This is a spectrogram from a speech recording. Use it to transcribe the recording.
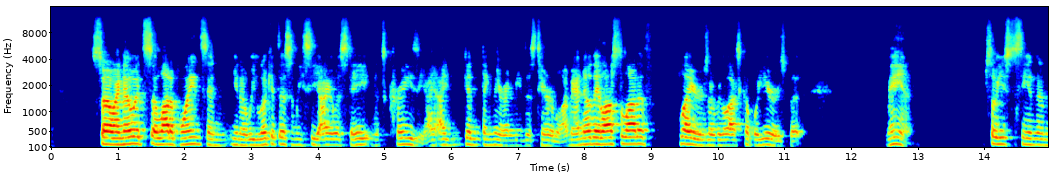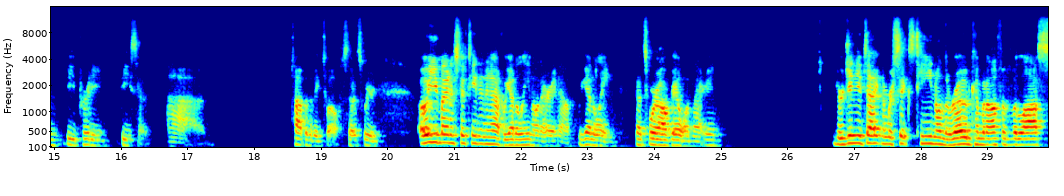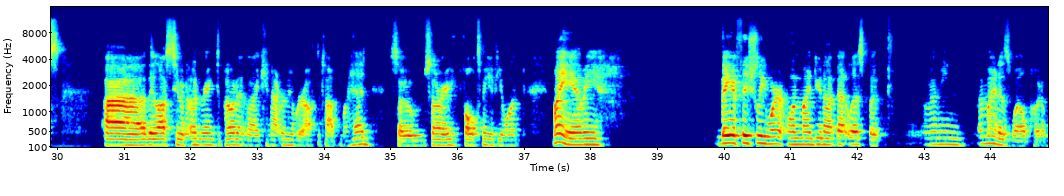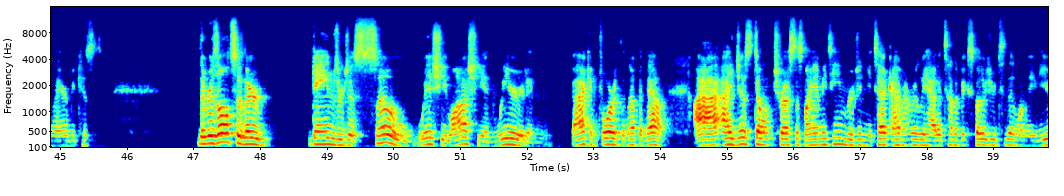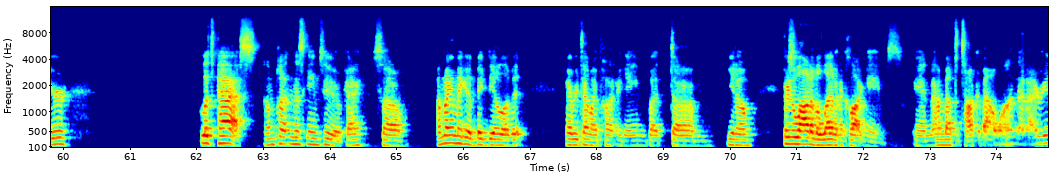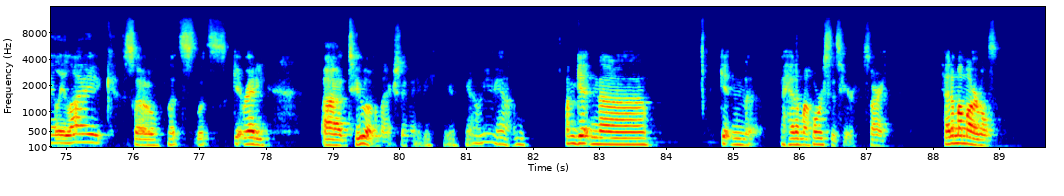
So I know it's a lot of points, and you know we look at this and we see Iowa State, and it's crazy. I, I didn't think they were going to be this terrible. I mean, I know they lost a lot of players over the last couple years, but man, I'm so used to seeing them be pretty decent. Uh, top of the Big 12. So it's weird. OU minus 15 and a half. We got to lean on it right now. We got to lean. That's where I'll go on that game. Virginia Tech, number 16 on the road, coming off of a loss. Uh, they lost to an unranked opponent that I cannot remember off the top of my head. So sorry, fault me if you want. Miami, they officially weren't on my do not bet list, but I mean, I might as well put them there because the results of their games are just so wishy washy and weird and back and forth and up and down. I, I just don't trust this Miami team, Virginia Tech. I haven't really had a ton of exposure to them on the year. Let's pass. I'm punting this game too, okay? So I'm not to make a big deal of it every time I punt a game, but um, you know, there's a lot of 11 o'clock games and I'm about to talk about one that I really like. So let's, let's get ready. Uh, two of them actually, maybe here. Yeah, yeah, yeah. I'm, I'm getting, uh, getting ahead of my horses here. Sorry. ahead of my marbles.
